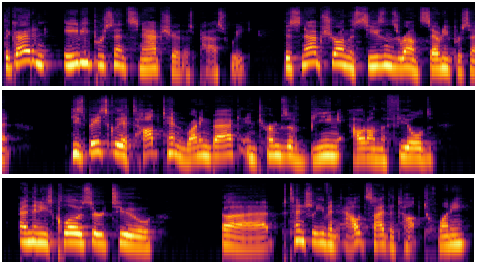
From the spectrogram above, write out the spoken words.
The guy had an 80% snap share this past week. His snap share on the season's around 70%. He's basically a top 10 running back in terms of being out on the field. And then he's closer to uh, potentially even outside the top 20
